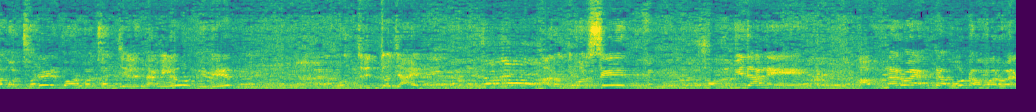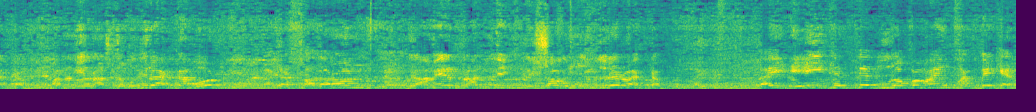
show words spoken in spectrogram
এরা বছরের পর বছর জেলে থাকলেও এদের মন্ত্রিত্ব যায় না। ভারতবর্ষের সংবিধানে আপনারও একটা ভোট, আমারও একটা ভোট, মাননীয় রাষ্ট্রপতিরও একটা ভোট, একটা সাধারণ গ্রামের প্রান্তিক কৃষক মজদুরেরও একটা ভোট। তাই এই ক্ষেত্রে দুরকম আইন থাকবে কেন?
